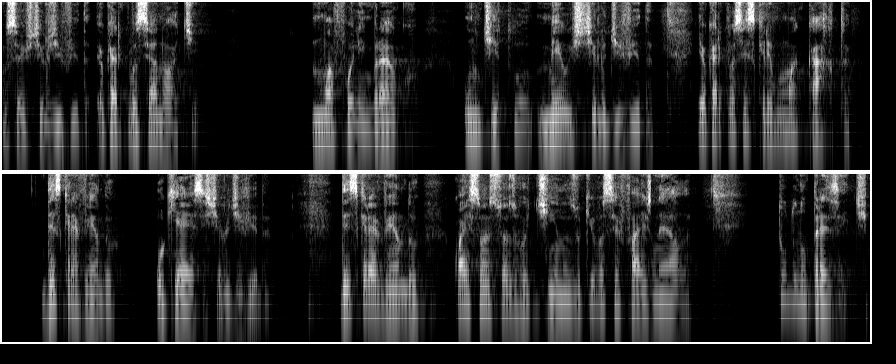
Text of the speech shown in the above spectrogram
o seu estilo de vida. Eu quero que você anote numa folha em branco um título, Meu Estilo de Vida. E eu quero que você escreva uma carta descrevendo o que é esse estilo de vida. Descrevendo quais são as suas rotinas, o que você faz nela. Tudo no presente.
